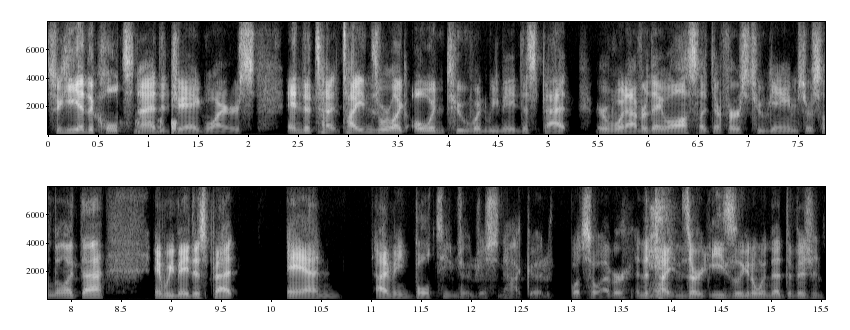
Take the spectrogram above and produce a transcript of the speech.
So he had the Colts and I had the oh. Jaguars. And the t- Titans were like 0 2 when we made this bet or whatever. They lost like their first two games or something like that. And we made this bet. And I mean, both teams are just not good whatsoever. And the Titans are easily going to win that division.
